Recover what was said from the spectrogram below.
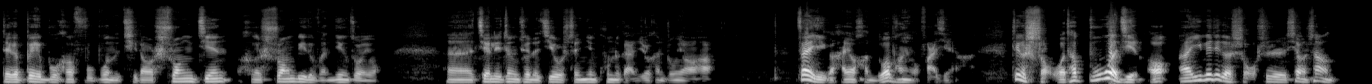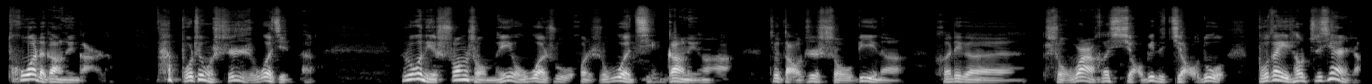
这个背部和腹部呢，起到双肩和双臂的稳定作用，呃，建立正确的肌肉神经控制感觉很重要哈。再一个，还有很多朋友发现啊，这个手啊，它不握紧了啊，因为这个手是向上托着杠铃杆的，它不是用食指握紧的。如果你双手没有握住，或者是握紧杠铃啊，就导致手臂呢和这个手腕和小臂的角度不在一条直线上，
